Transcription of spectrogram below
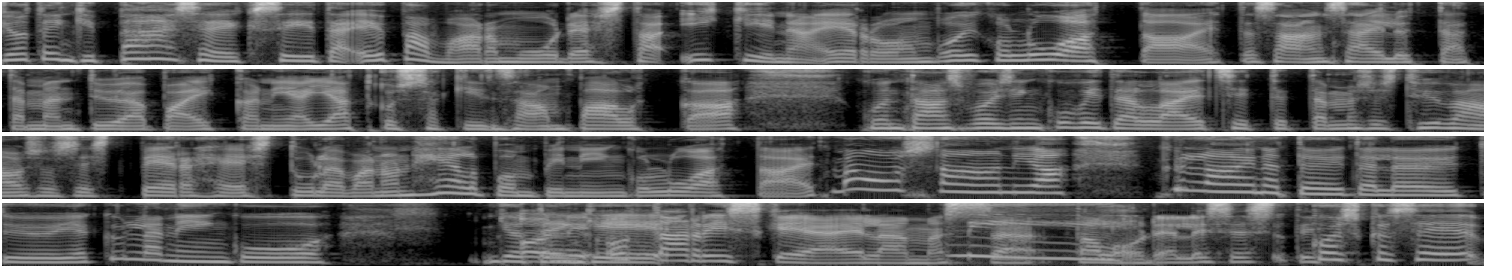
jotenkin pääseekö siitä epävarmuudesta ikinä eroon? Voiko luottaa, että saan säilyttää tämän työpaikkani ja jatkossakin saan palkkaa? Kun taas voisin kuvitella, että sitten tämmöisestä hyväosaisesta perheestä tulevan on helpompi niin kuin luottaa, että mä osaan ja kyllä aina töitä löytyy ja kyllä niin kuin jotenkin... Ottaa riskejä elämässä niin, taloudellisesti. Koska se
